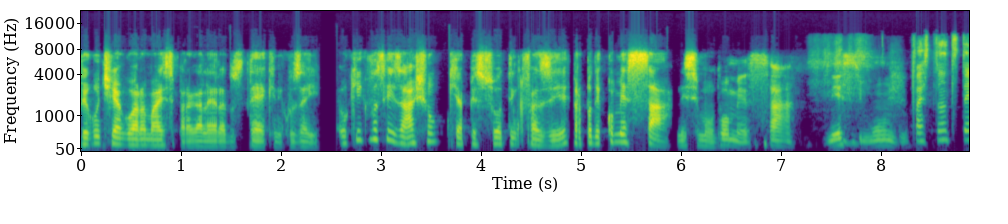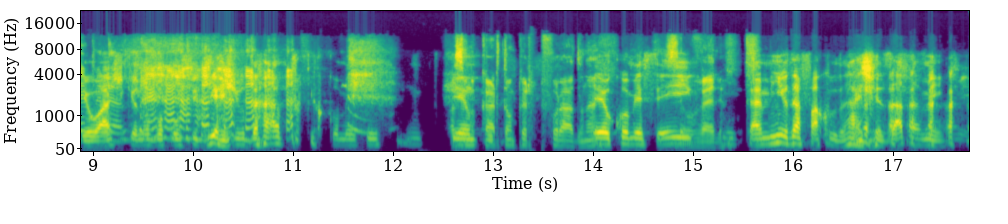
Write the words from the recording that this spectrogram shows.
Perguntinha agora mais para a galera dos técnicos aí. O que, que vocês acham que a pessoa tem que fazer para poder começar nesse mundo? Começar nesse mundo? Faz tanto tempo. Eu acho que eu não vou conseguir ajudar porque eu comecei muito Fazendo tempo. cartão perfurado, né? Eu comecei no caminho da faculdade, exatamente.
